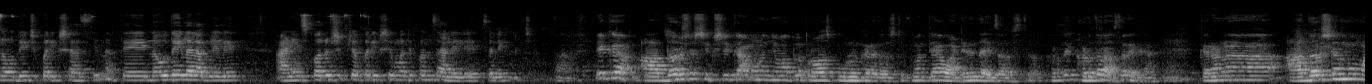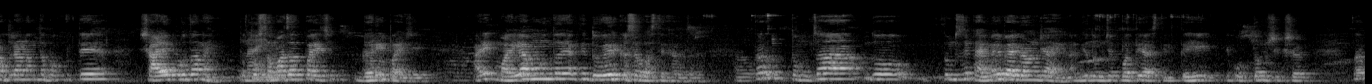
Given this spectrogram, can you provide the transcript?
नवोदयची परीक्षा असते ना ते नवोदयला लागलेले आहेत. आणि स्कॉलरशिपच्या परीक्षेमध्ये पण झालेले आहेत सलेक्टच्या एक आदर्श शिक्षिका म्हणून जेव्हा आपला प्रवास पूर्ण करायचा असतो किंवा त्या वाटेने जायचं असतं खरं ते खडतर असतं नाही का? कारण आदर्श म्हटल्यानंतर फक्त ते शाळेपुरता नाही तर तो नाही. समाजात पाहिजे घरी पाहिजे. आणि एक महिला म्हणून तर अगदी दुहेरी कसरत असते खरं तर. तर तुमचा जो तुमचं जे फॅमिली बॅकग्राऊंड जे आहे अगदी तुमचे पती असतील तेही एक उत्तम शिक्षक. तर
